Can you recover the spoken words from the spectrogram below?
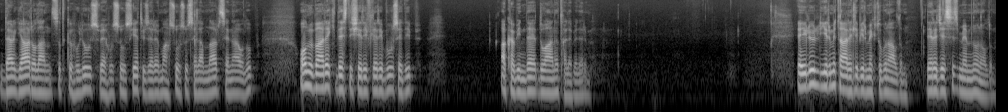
dergar olan sıdkı hulus ve hususiyet üzere mahsusu selamlar sena olup, o mübarek desti şerifleri buğz edip, akabinde duanı talep ederim. Eylül 20 tarihli bir mektubunu aldım. Derecesiz memnun oldum.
